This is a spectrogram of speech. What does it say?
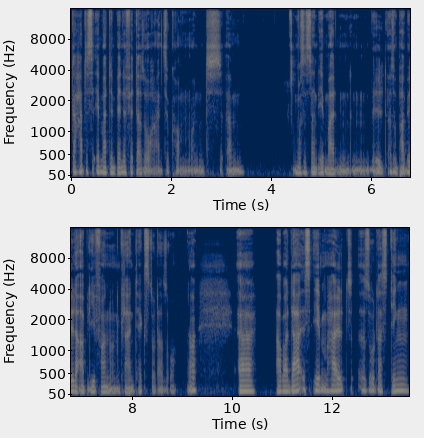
da hat es eben halt den Benefit, da so reinzukommen. Und ähm, muss es dann eben halt ein, ein Bild, also ein paar Bilder abliefern und einen kleinen Text oder so. Ne? Äh, aber da ist eben halt so das Ding,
